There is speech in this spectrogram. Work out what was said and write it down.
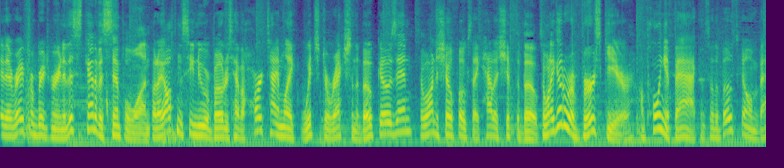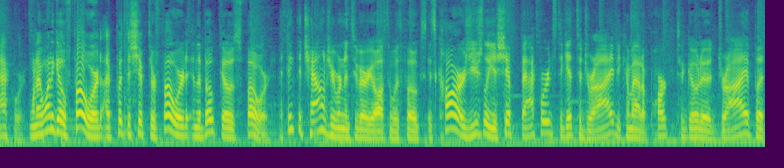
Hey there, Ray from Bridge Marina. This is kind of a simple one, but I often see newer boaters have a hard time like which direction the boat goes in. So I wanted to show folks like how to shift the boat. So when I go to reverse gear, I'm pulling it back, and so the boat's going backward. When I want to go forward, I put the shifter forward and the boat goes forward. I think the challenge we run into very often with folks is cars, usually you shift backwards to get to drive. You come out of park to go to drive, but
